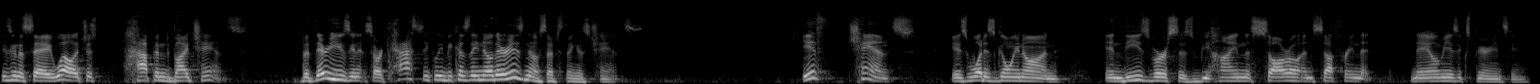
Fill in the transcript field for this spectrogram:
He's going to say, well, it just happened by chance. But they're using it sarcastically because they know there is no such thing as chance. If chance is what is going on in these verses behind the sorrow and suffering that Naomi is experiencing,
